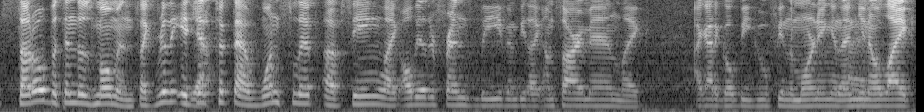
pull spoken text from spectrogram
subtle, but then those moments, like really, it just took that one flip of seeing like all the other friends leave and be like, "I'm sorry, man. Like I gotta go be goofy in the morning," and then you know like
